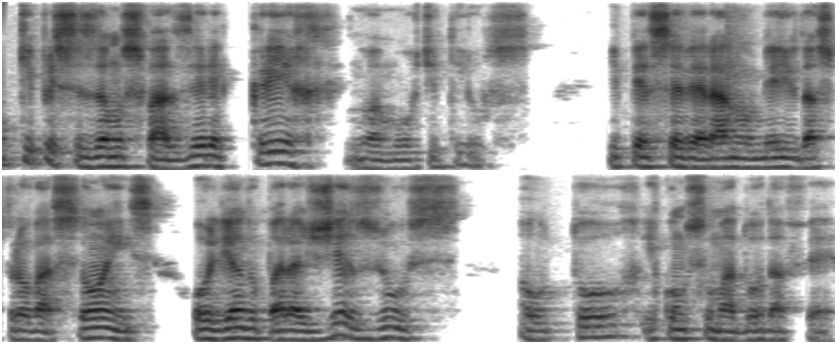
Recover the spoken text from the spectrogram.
O que precisamos fazer é crer no amor de Deus e perseverar no meio das provações, olhando para Jesus, autor e consumador da fé,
